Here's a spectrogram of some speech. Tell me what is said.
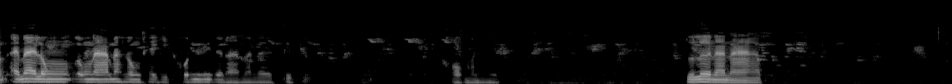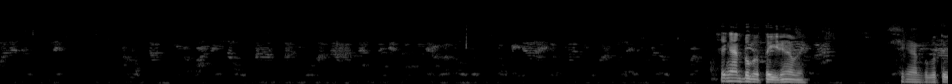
นไอ้ไม่ได้ลงลงน้ำนะลงแค่ขี้โคนนิดหน่อยมันเลยติดขอบมันดูเลอร์หนาๆครับใช้งานปกตินะครับเนี่ยใช้งานปกติ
